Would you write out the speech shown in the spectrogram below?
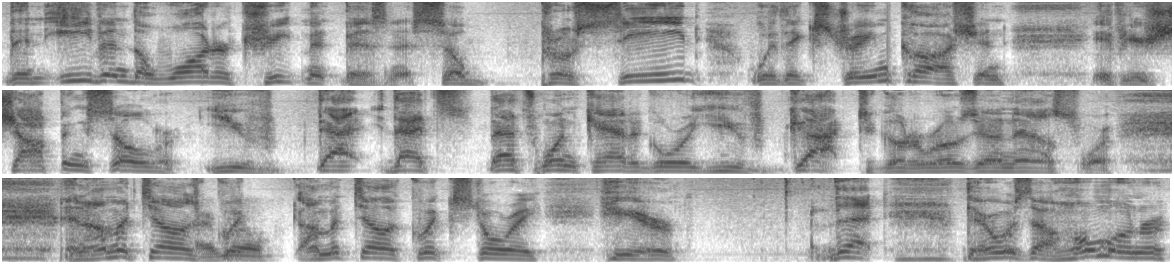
than even the water treatment business. So proceed with extreme caution. If you're shopping solar, you've that that's that's one category you've got to go to Rosie on the House for. And I'm gonna tell a I quick will. I'm gonna tell a quick story here that there was a homeowner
